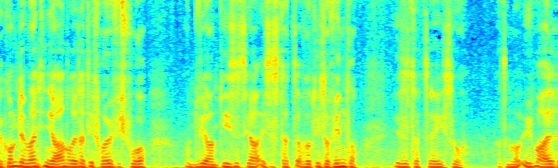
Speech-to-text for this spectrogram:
Der kommt in manchen Jahren relativ häufig vor. Und wir haben dieses Jahr, ist es oder dieser Winter, ist es tatsächlich so. Also man überall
